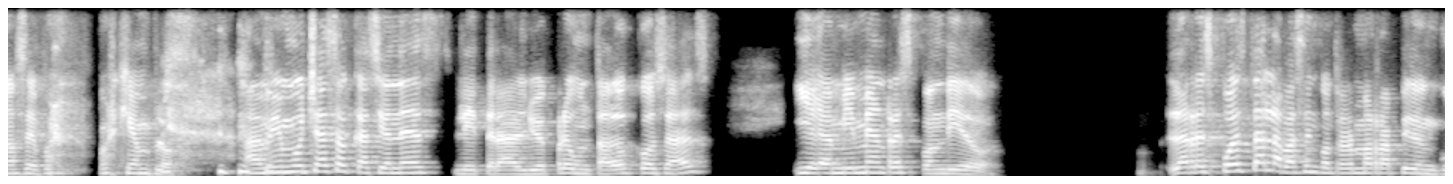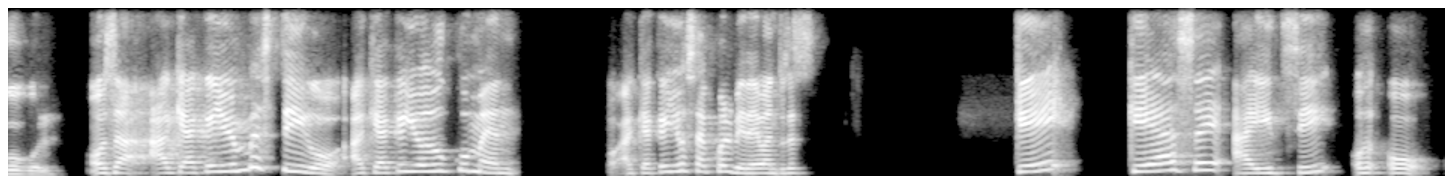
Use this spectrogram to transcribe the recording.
no sé, por, ejemplo, a mí muchas ocasiones, literal, yo he preguntado cosas y a mí me han respondido, la respuesta la vas a encontrar más rápido en Google. O sea, a que, a yo investigo, a que, a que documento, a que, a saco el video. Entonces, ¿qué, qué hace a? O, o,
